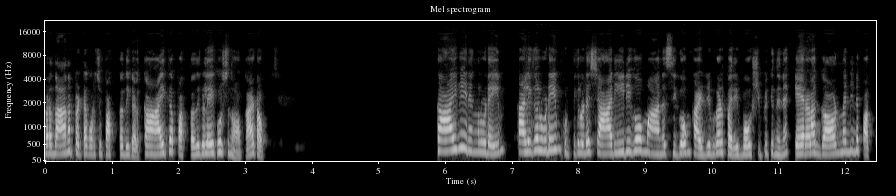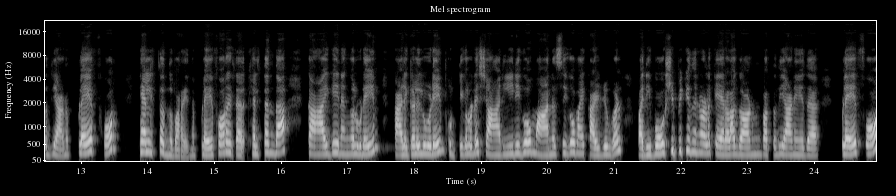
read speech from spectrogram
പ്രധാനപ്പെട്ട കുറച്ച് പദ്ധതികൾ കായിക പദ്ധതികളെ കുറിച്ച് നോക്കാം കേട്ടോ. കായിക ഇനങ്ങളുടെയും കളികളുടെയും കുട്ടികളുടെ ശാരീരികവും മാനസികവും കഴിവുകൾ പരിപോഷിപ്പിക്കുന്നതിന് കേരള ഗവൺമെന്റിന്റെ പദ്ധതിയാണ് പ്ലേ ഫോർ ഹെൽത്ത് എന്ന് പറയുന്നത്. പ്ലേ ഫോർ ഹെൽത്ത് എന്താ? കായിക ഇനങ്ങളുടെയും കളികളിലൂടെയും കുട്ടികളുടെ ശാരീരികവും മാനസികവുമായ കഴിവുകൾ പരിപോഷിപ്പിക്കുന്നതിനുള്ള കേരള ഗവൺമെന്റ് പദ്ധതിയാണ് ഏത്? പ്ലേ ഫോർ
